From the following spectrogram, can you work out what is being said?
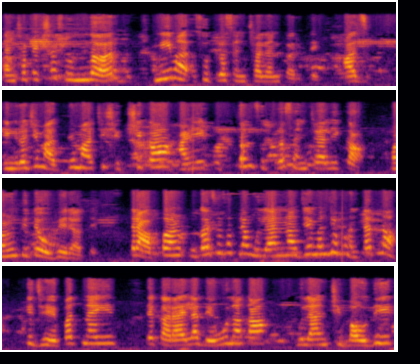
त्यांच्यापेक्षा सुंदर मी सूत्रसंचालन करते. आज इंग्रजी माध्यमाची शिक्षिका आणि एक उत्तम सूत्रसंचालिका म्हणून तिथे उभे राहते. तर आपण उगाच आपल्या मुलांना जे म्हणजे म्हणतात ना की झेपत नाही ते करायला देऊ नका. मुलांची बौद्धिक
